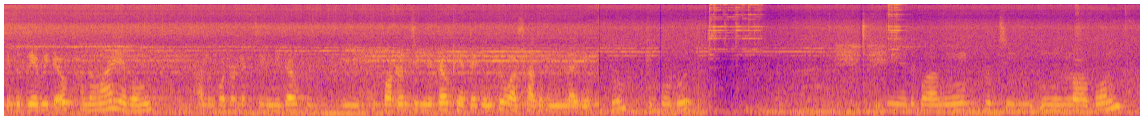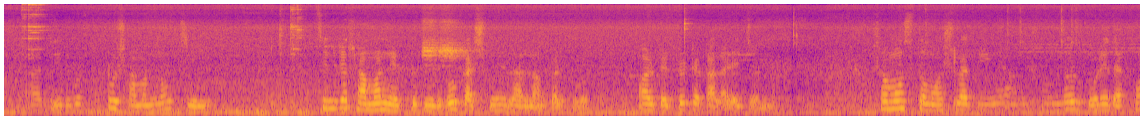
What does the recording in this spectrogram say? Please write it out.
কিন্তু গ্রেভিটাও ভালো হয় এবং আলু পটলের চিংড়িটাও পটল চিংড়িটাও খেতে কিন্তু অসাধারণ লাগে। একটু হলুদ দিয়ে দেবো আমি একটু চিনি, লবণ আর দিয়ে দেবো একটু সামান্য চিনি। চিনিটা সামান্য একটু দিয়ে দেবো কাশ্মীরি লাল লঙ্কার গুঁড়ো, অল্প একটু একটা কালারের জন্য। সমস্ত মশলা দিয়ে আমি সুন্দর করে দেখো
